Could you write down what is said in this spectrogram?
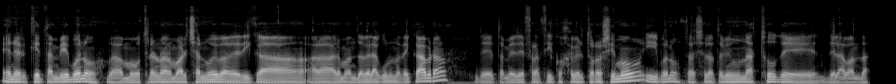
en el que también, bueno, vamos a mostrar una marcha nueva dedicada a la Hermandad de la Columna de Cabra, de, también de Francisco Javier Torres Simón, y bueno, será también un acto de, de la banda.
